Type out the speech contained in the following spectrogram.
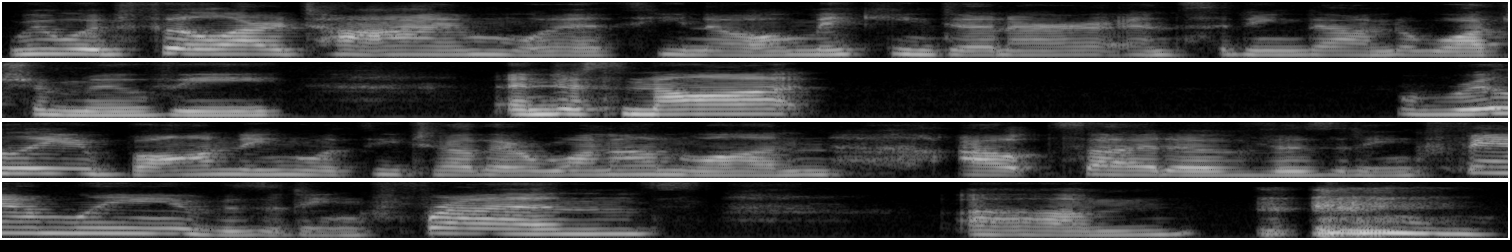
we would fill our time with, you know, making dinner and sitting down to watch a movie and just not really bonding with each other one on one outside of visiting family, visiting friends. Um,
